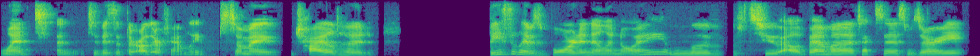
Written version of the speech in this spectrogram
went and to visit their other family. So my childhood basically I was born in Illinois, moved to Alabama, Texas, Missouri,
